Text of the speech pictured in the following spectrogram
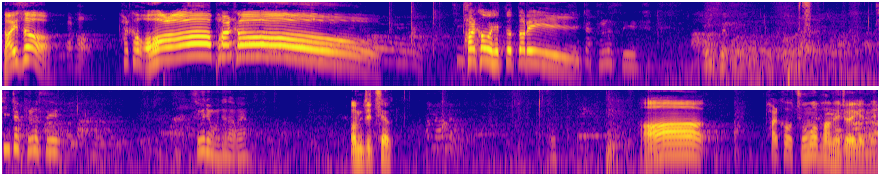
나이스. 팔카오 오 팔카오 팔카오 했떴더리 팀짝 플러스 1. 팀짝 플러스 1. 수근이 형 먼저 나가요. 엄지척 아 팔카오 주먹함 해줘야겠네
